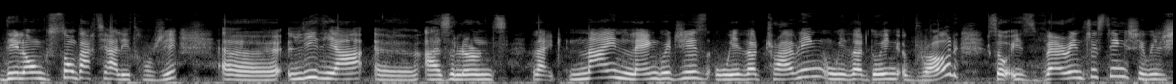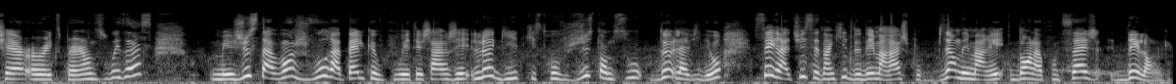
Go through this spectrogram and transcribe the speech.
des langues sans partir à l'étranger. Euh, Lydia euh, has learned like nine languages without traveling, without going abroad. So it's very interesting. She will share her experience with us. Mais juste avant, je vous rappelle que vous pouvez télécharger le guide qui se trouve juste en dessous de la vidéo. C'est gratuit, c'est un kit de démarrage pour bien démarrer dans l'apprentissage des langues.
